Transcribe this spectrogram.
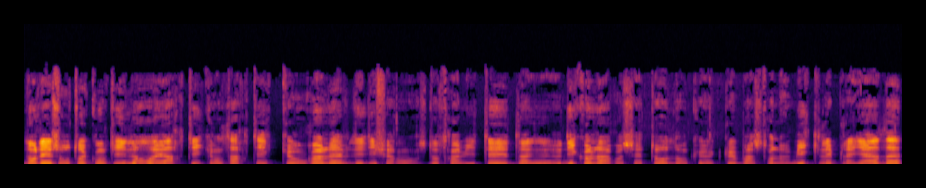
Dans les autres continents et Arctique, Antarctique, on relève des différences. Notre invité, Nicolas Rossetto, donc euh, club astronomique, les Pléiades.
